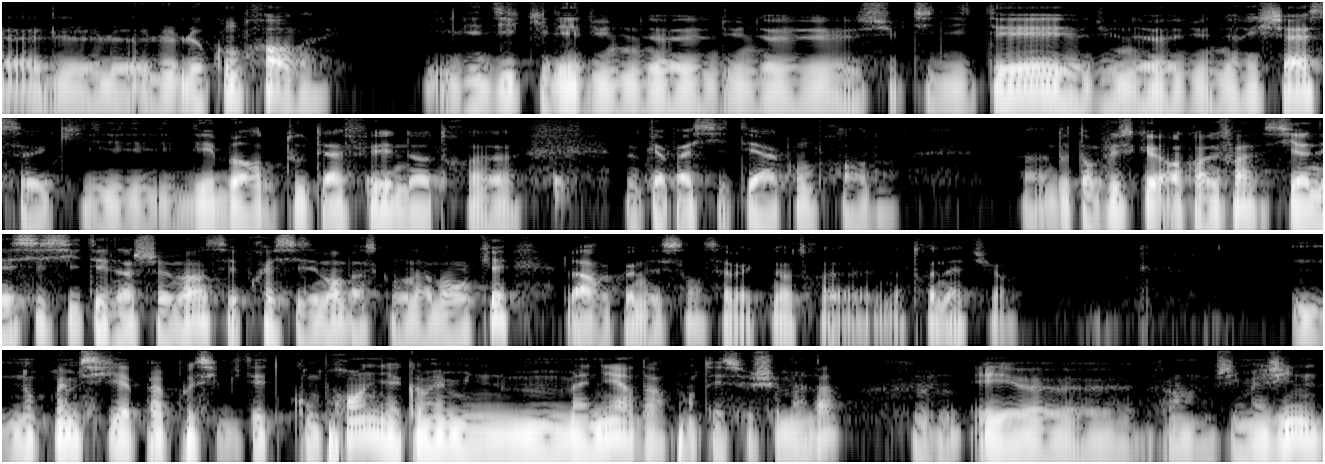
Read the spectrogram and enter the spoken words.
le, le- comprendre. Il est dit qu'il est d'une subtilité, d'une d'une richesse qui déborde tout à fait notre, euh, nos capacités à comprendre. Hein, D'autant plus que, encore une fois, s'il y a nécessité d'un chemin, c'est précisément parce qu'on a manqué la reconnaissance avec notre, euh, notre nature. Donc même s'il n'y a pas possibilité de comprendre, il y a quand même une manière d'arpenter ce chemin-là. Et euh, j'imagine,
